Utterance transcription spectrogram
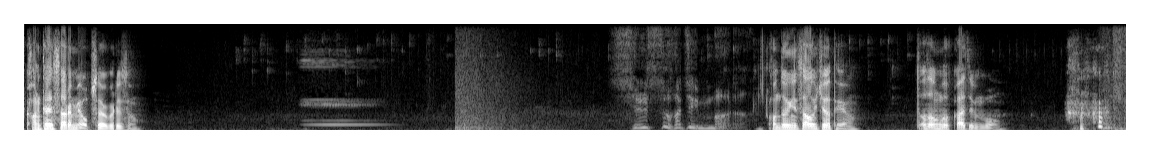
강탈 사람이 없어요, 그래서. 실수하지 마라. 건전히 싸우셔도 돼요. 저 정도까진 뭐.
